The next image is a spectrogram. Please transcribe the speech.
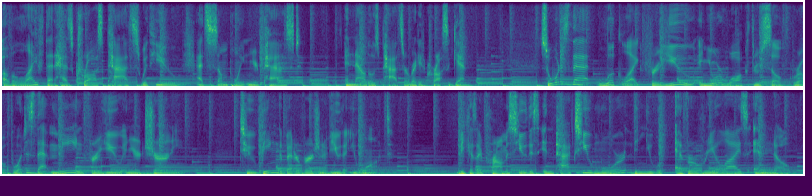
of a life that has crossed paths with you at some point in your past, and now those paths are ready to cross again. So, what does that look like for you in your walk through self growth? What does that mean for you in your journey to being the better version of you that you want? Because I promise you, this impacts you more than you will ever realize and know.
